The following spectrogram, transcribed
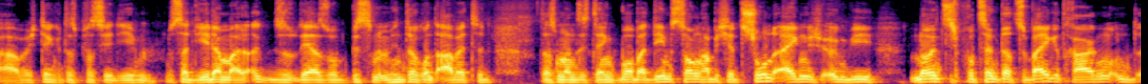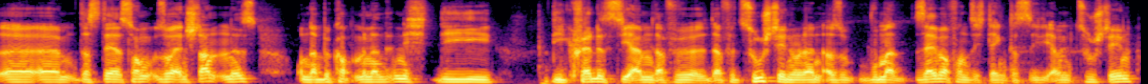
aber ich denke, das passiert jedem. Das hat jeder mal, der so ein bisschen im Hintergrund arbeitet, dass man sich denkt, boah, bei dem Song habe ich jetzt schon eigentlich irgendwie 90 Prozent dazu beigetragen und äh, ähm, dass der Song so entstanden ist. Und dann bekommt man dann nicht die, die Credits, die einem dafür, dafür zustehen oder also wo man selber von sich denkt, dass sie einem zustehen.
